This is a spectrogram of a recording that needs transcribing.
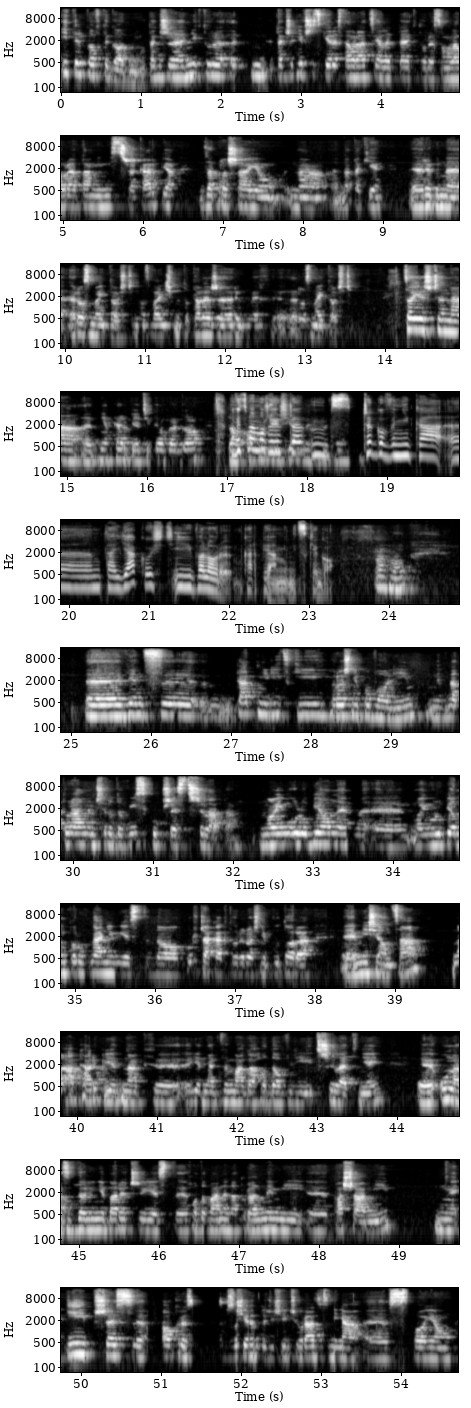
i tylko w tygodniu. Także niektóre, e, także nie wszystkie restauracje, ale te, które są laureatami Mistrza Karpia, zapraszają na, na takie rybne rozmaitości. Nazwaliśmy to talerze rybnych rozmaitości. Co jeszcze na Dniach Karpia ciekawego? Powiedzmy może jeszcze, mm, z czego wynika ta jakość i walory karpia milickiego? Uh mhm. -huh. E, więc y, karp mielicki rośnie powoli w naturalnym środowisku przez 3 lata. Moim ulubionym, e, moim ulubionym porównaniem jest do kurczaka, który rośnie półtora e, miesiąca, no a karp jednak, jednak wymaga hodowli trzyletniej. U nas w Dolinie Baryczy jest hodowany naturalnymi paszami i przez okres 7 do 10 razy zmienia swoją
